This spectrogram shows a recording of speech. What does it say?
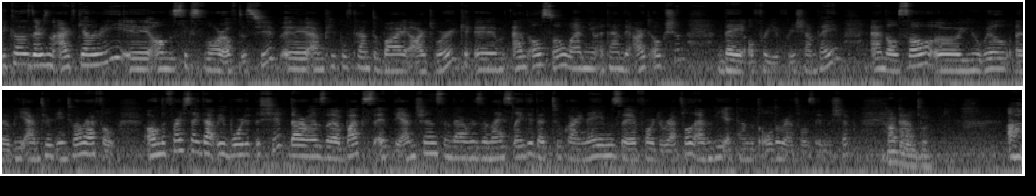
because there's an art gallery uh, on the sixth floor of the ship uh, and people tend to buy artwork um, and also when you attend the art auction they offer you free champagne and also uh, you will uh, be entered into a raffle on the first day that we boarded the ship there was a box at the entrance and there was a nice lady that took our names uh, for the raffle and we attended all the raffles in the ship Um, ah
